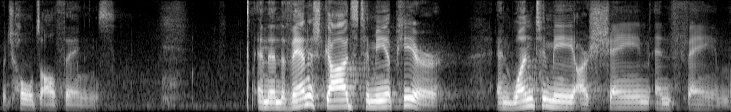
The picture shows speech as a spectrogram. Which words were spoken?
which holds all things. And then the vanished gods to me appear, and one to me are shame and fame.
